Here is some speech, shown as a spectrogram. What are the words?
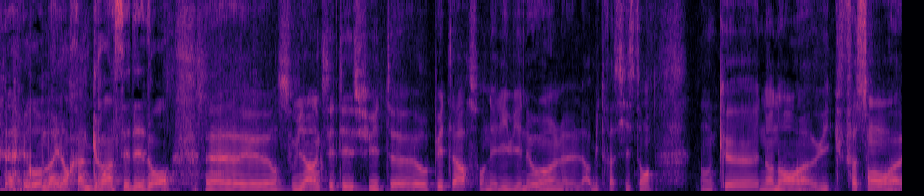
Romain il est en train de grincer des dents. Euh, on se souvient que c'était suite euh, au pétard sur Nelly Viennot, hein, l'arbitre assistant. Donc euh, non, non, euh, de toute façon, euh,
